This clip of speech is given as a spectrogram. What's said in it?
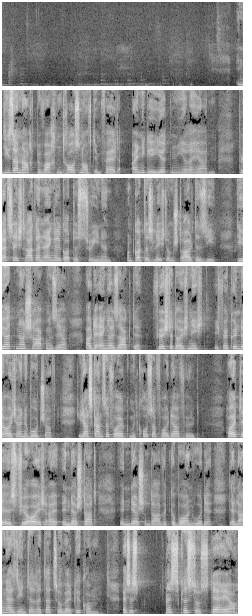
In dieser Nacht bewachten draußen auf dem Feld einige Hirten ihre Herden. Plötzlich trat ein Engel Gottes zu ihnen und Gottes Licht umstrahlte sie. Die Hirten erschraken sehr, aber der Engel sagte, Fürchtet euch nicht, ich verkünde euch eine Botschaft, die das ganze Volk mit großer Freude erfüllt. Heute ist für euch in der Stadt, in der schon David geboren wurde, der lang ersehnte Retter zur Welt gekommen. Es ist, es ist Christus, der Herr.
